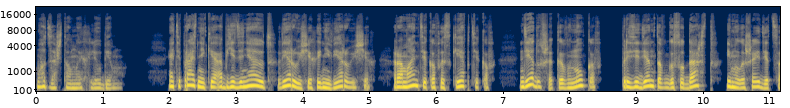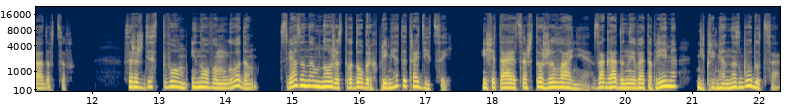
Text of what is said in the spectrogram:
Вот за что мы их любим. Эти праздники объединяют верующих и неверующих, романтиков и скептиков, дедушек и внуков, президентов государств и малышей-детсадовцев. С Рождеством и Новым годом связано множество добрых примет и традиций. И считается, что желания, загаданные в это время, непременно сбудутся.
